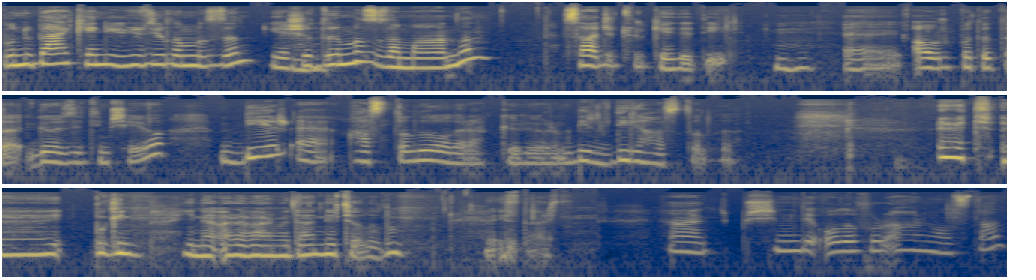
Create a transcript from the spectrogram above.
Bunu ben kendi yüzyılımızın yaşadığımız hı hı. zamanın sadece Türkiye'de değil hı hı. E, Avrupa'da da gözlediğim şey o. Bir e, hastalığı olarak görüyorum. Bir dil hastalığı. Evet e, bugün yine ara vermeden ne çalalım? Ne istersin? Ha, şimdi Olafur Arnolds'tan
